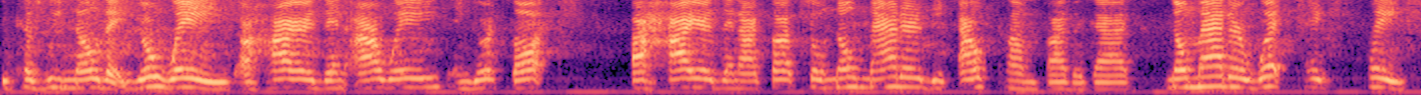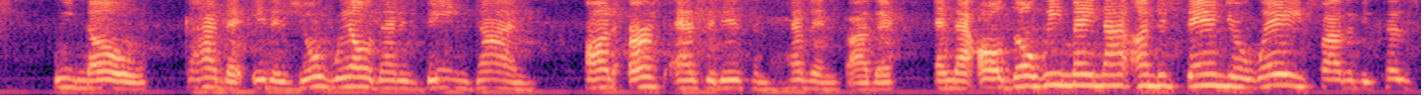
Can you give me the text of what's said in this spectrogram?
because we know that your ways are higher than our ways and your thoughts are higher than our thoughts. So no matter the outcome, Father God, no matter what takes place, we know, God, that it is your will that is being done on earth as it is in heaven, Father. And that although we may not understand your ways, Father, because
